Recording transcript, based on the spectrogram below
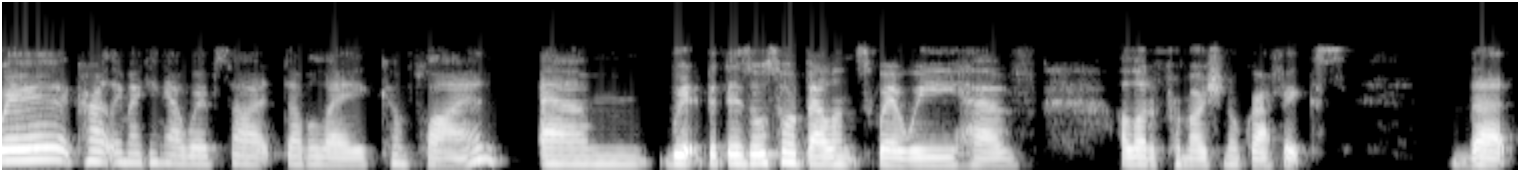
we're currently making our website AA compliant, um, but there's also a balance where we have a lot of promotional graphics that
